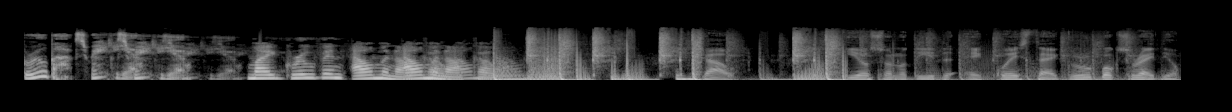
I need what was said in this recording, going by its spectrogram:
Brewbox Radio. Radio. My Groovin Almanaco. Almanaco. Ciao, io sono Did e questa è Groovebox Radio.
